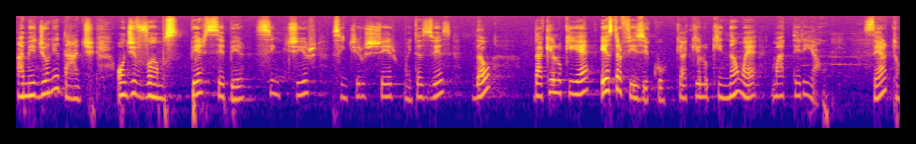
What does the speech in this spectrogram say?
a mediunidade, onde vamos perceber, sentir, sentir o cheiro, muitas vezes, do daquilo que é extrafísico, que é aquilo que não é material. Certo?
